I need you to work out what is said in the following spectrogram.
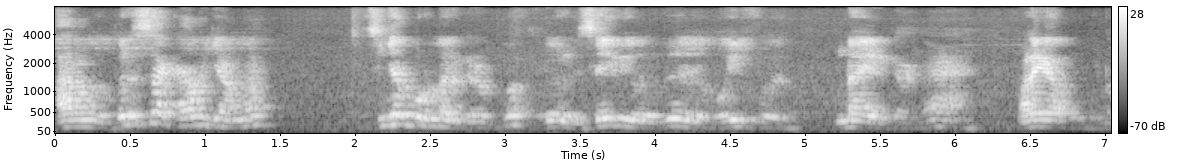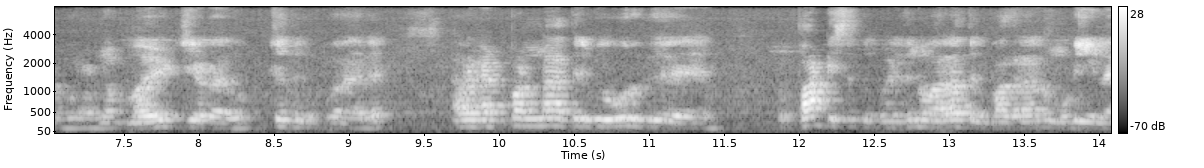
அதை நமக்கு பெருசாக காமிக்காமல் சிங்கப்பூரில் இருக்கிறப்போ இவருக்கு செய்தி வந்து ஒய்ஃப் உண்டாயிருக்காங்க. வளைகாப்பு பண்ண போகிறோம் மகிழ்ச்சியோட உச்சத்துக்கு போகிறாரு அவர் கட் பண்ணால் திருப்பி ஊருக்கு பாட்டி செத்து போயிடுதுன்னு வர்றதுக்கு பார்க்குறாரு முடியல.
